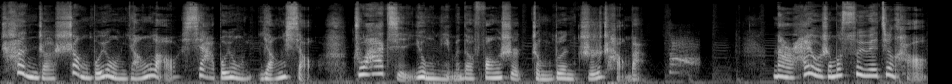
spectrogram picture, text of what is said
趁着上不用养老，下不用养小，抓紧用你们的方式整顿职场吧。哪儿还有什么岁月静好，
